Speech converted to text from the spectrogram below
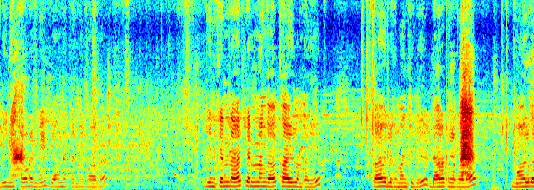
దీన్ని చూడండి గమనించండి బాగా. దీని కింద చిన్నంగా కాయలు ఉంటాయి కాయలకు మంచిది. డాక్టర్లు కూడా మామూలుగా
